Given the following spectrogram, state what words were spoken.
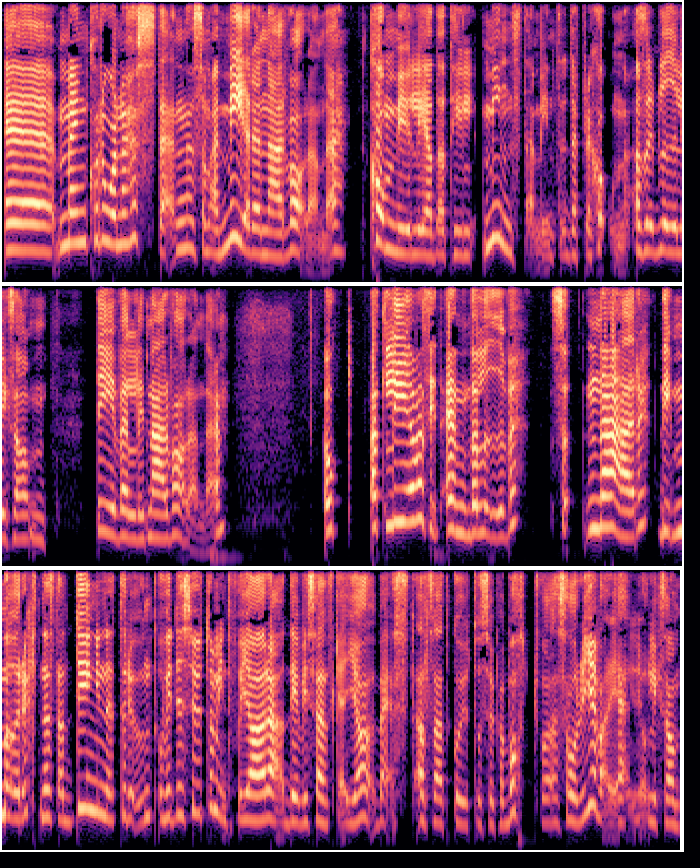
Eh, men coronahösten som är mer än närvarande kommer ju leda till minst en vinterdepression. Alltså det blir liksom, det är väldigt närvarande. Och att leva sitt enda liv så när det är mörkt nästan dygnet runt och vi dessutom inte får göra det vi svenskar gör bäst, alltså att gå ut och supa bort våra sorger varje helg och liksom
